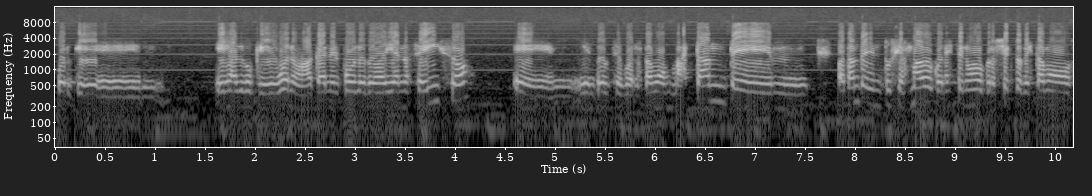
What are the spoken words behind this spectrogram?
porque es algo que, bueno, acá en el pueblo todavía no se hizo, eh, y entonces, bueno, estamos bastante, mm, bastante entusiasmados con este nuevo proyecto que estamos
